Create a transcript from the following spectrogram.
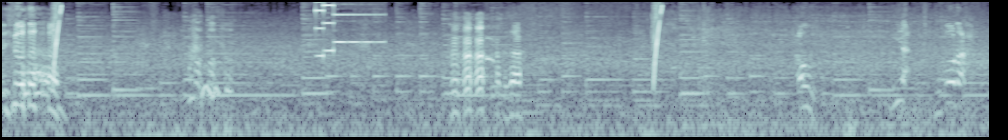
일어나. 가자. 아우, 야, 무거라.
